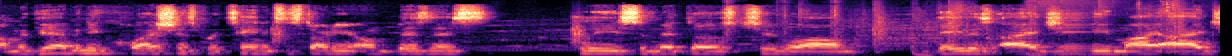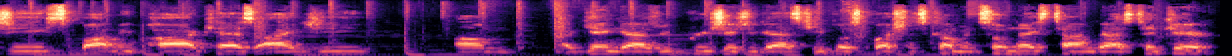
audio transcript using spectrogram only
um, if you have any questions pertaining to starting your own business, please submit those to um, David's IG, my IG, Spot Me Podcast IG. Um, again, guys, we appreciate you guys. Keep those questions coming. Until next time, guys, take care.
